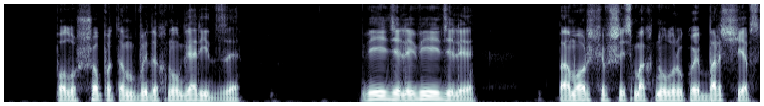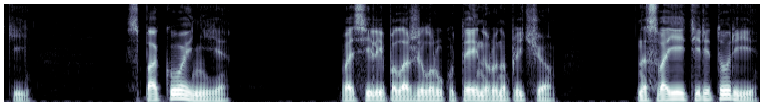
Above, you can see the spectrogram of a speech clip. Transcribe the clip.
— полушепотом выдохнул Горидзе. «Видели, видели!» — поморщившись, махнул рукой Борщевский. «Спокойнее!» — Василий положил руку Тейнеру на плечо. «На своей территории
